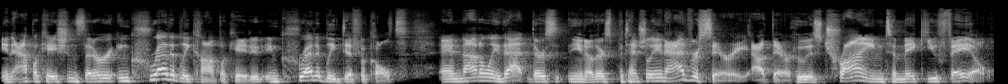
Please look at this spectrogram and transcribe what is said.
in applications that are incredibly complicated, incredibly difficult. And not only that, there's, you know, there's potentially an adversary out there who is trying to make you fail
